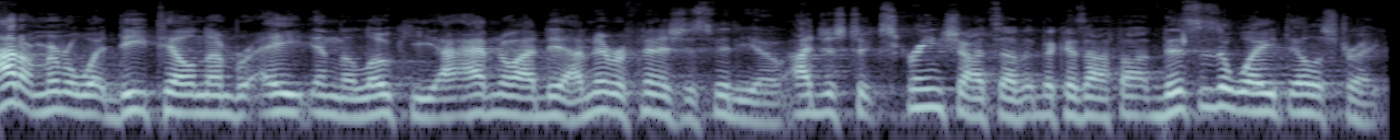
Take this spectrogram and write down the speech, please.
I don't remember what detail number eight in the Loki, I have no idea. I've never finished this video. I just took screenshots of it because I thought this is a way to illustrate.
